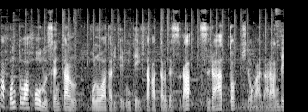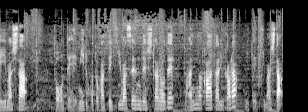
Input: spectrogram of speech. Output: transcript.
まあ、本当はホーム先端この辺りで見ていきたかったのですがずらっと人が並んでいました。到底見ることができませんでしたので真ん中辺りから見てきました。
